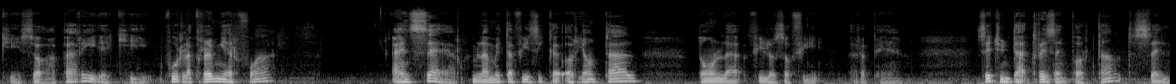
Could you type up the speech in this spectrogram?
qui sort à Paris et qui, pour la première fois, insère la métaphysique orientale dans la philosophie européenne. C'est une date très importante, celle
